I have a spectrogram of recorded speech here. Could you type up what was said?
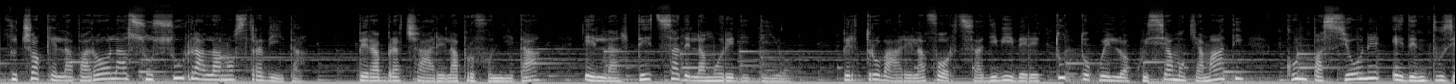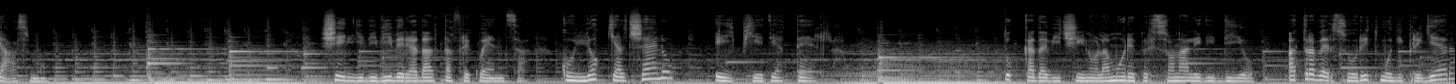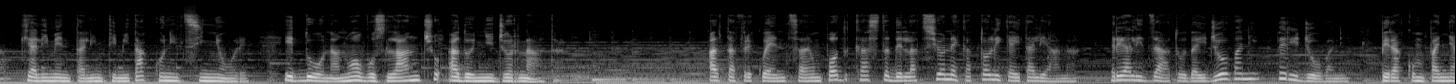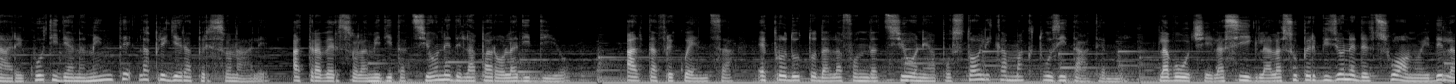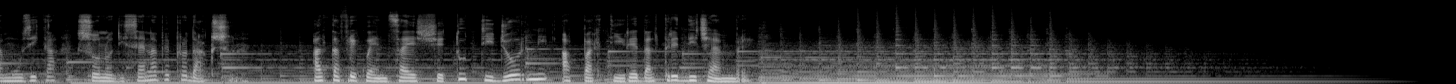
su ciò che la parola sussurra alla nostra vita, per abbracciare la profondità e l'altezza dell'amore di Dio, per trovare la forza di vivere tutto quello a cui siamo chiamati con passione ed entusiasmo. Scegli di vivere ad alta frequenza, con gli occhi al cielo e i piedi a terra. Tocca da vicino l'amore personale di Dio attraverso un ritmo di preghiera che alimenta l'intimità con il Signore e dona nuovo slancio ad ogni giornata. Alta Frequenza è un podcast dell'Azione Cattolica Italiana realizzato dai giovani per i giovani, per accompagnare quotidianamente la preghiera personale attraverso la meditazione della parola di Dio. Alta Frequenza è prodotto dalla Fondazione Apostolica Mactuositatem. La voce, la sigla, la supervisione del suono e della musica sono di Senape Production. Alta Frequenza esce tutti i giorni a partire dal 3 dicembre.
